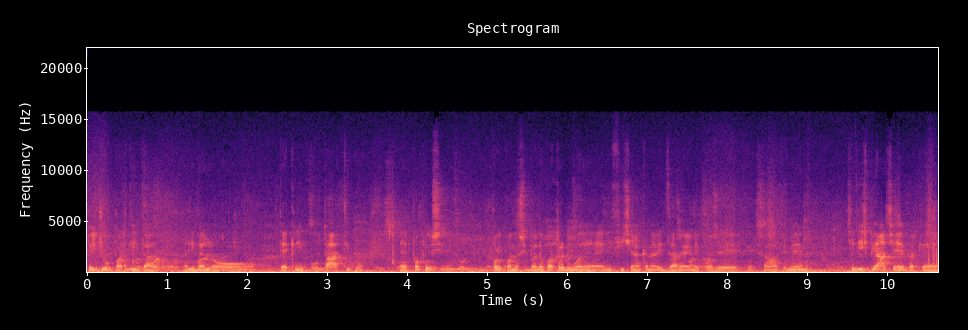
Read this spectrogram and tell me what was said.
peggior partita a livello tecnico, tattico, è proprio sì. Poi quando si perde 4-2 è difficile anche analizzare le cose che sono andate bene. Ci dispiace perché è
